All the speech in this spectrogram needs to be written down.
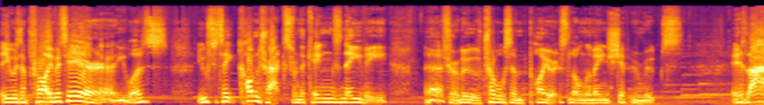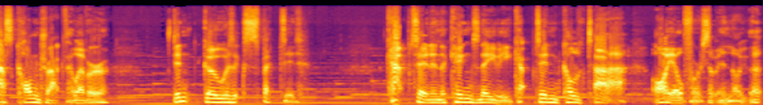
He was a privateer, he was. Used to take contracts from the King's Navy uh, to remove troublesome pirates along the main shipping routes. His last contract, however, didn't go as expected. Captain in the King's Navy, Captain Colta, Ielf or something like that.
